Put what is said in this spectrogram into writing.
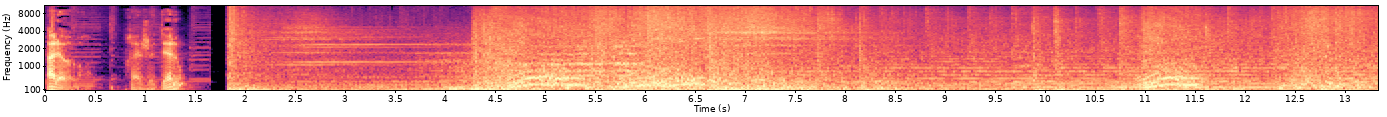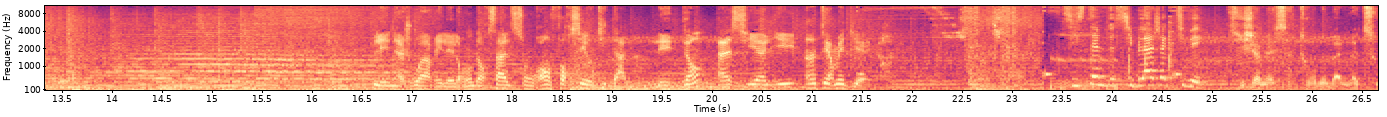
Alors, prêt à jeter à l'eau? Les nageoires et l'aileron dorsal sont renforcés au titane. Les dents, acier allié intermédiaire. Système de ciblage activé. Si jamais ça tourne mal là-dessous.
